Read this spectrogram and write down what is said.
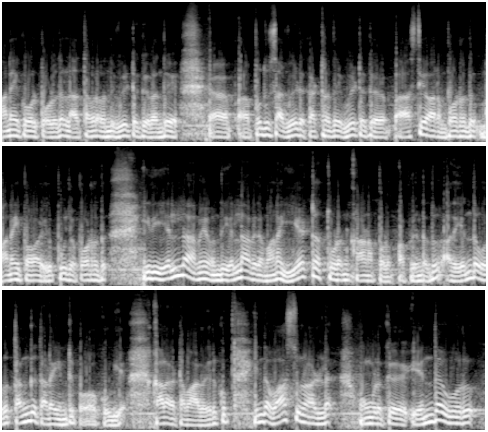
மனை கோல் போடுதல் அது தவிர வந்து வீட்டுக்கு வந்து புதுசாக வீடு கட்டுறது வீட்டுக்கு அஸ்திவாரம் போடுறது மனை இது பூஜை போடுறது இது எல்லாமே வந்து எல்லா விதமான ஏற்றத்துடன் காணப்படும் அப்படின்றது அது எந்த ஒரு தங்கு தடையின்றி போகக்கூடிய காலகட்டமாக இருக்கும். இந்த வாஸ்து நாளில் உங்களுக்கு எந்த ஒரு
